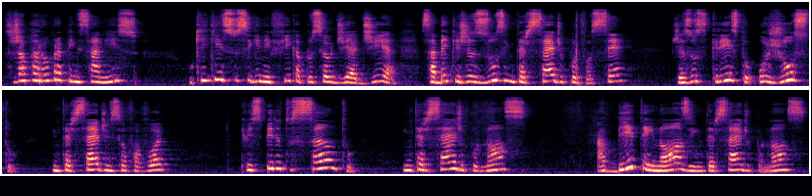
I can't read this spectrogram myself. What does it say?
Você já parou para pensar nisso? O que, que isso significa para o seu dia a dia? Saber que Jesus intercede por você? Jesus Cristo, o justo, intercede em seu favor? Que o Espírito Santo intercede por nós? Habita em nós e intercede por nós?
